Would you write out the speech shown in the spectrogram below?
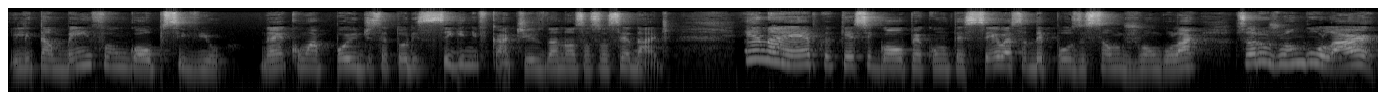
ele também foi um golpe civil, né, com apoio de setores significativos da nossa sociedade. E na época que esse golpe aconteceu, essa deposição de João Goulart, o senhor João Goulart,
